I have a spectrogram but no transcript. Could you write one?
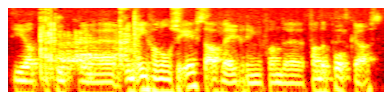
Die had natuurlijk eh, in een van onze eerste afleveringen van de, van de podcast.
